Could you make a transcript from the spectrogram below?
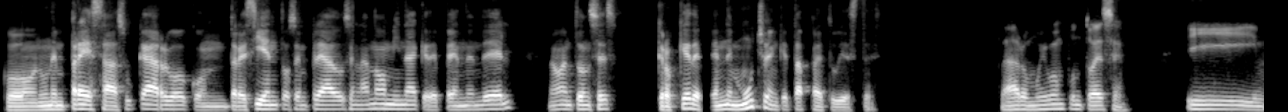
con una empresa a su cargo, con 300 empleados en la nómina que dependen de él, ¿no? Entonces, creo que depende mucho en qué etapa de tu vida estés. Claro, muy buen punto ese. Y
